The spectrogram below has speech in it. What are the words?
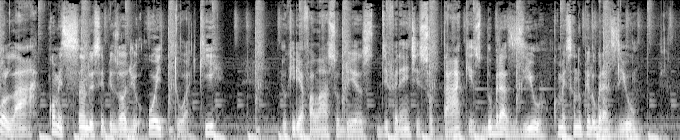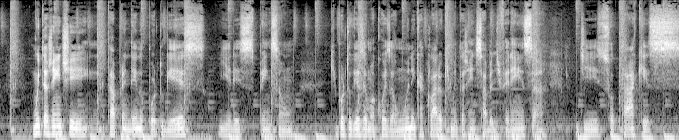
Olá, começando esse episódio 8 aqui, eu queria falar sobre os diferentes sotaques do Brasil, começando pelo Brasil. Muita gente está aprendendo português e eles pensam que português é uma coisa única. Claro que muita gente sabe a diferença de sotaques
